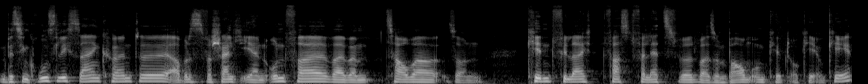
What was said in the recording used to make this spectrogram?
ein bisschen gruselig sein könnte, aber das ist wahrscheinlich eher ein Unfall, weil beim Zauber so ein Kind vielleicht fast verletzt wird, weil so ein Baum umkippt. Okay, okay.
